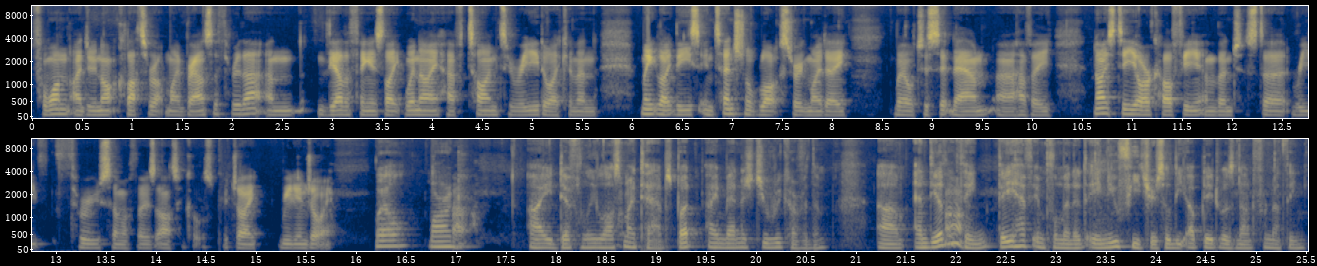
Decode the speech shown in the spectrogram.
for one, I do not clutter up my browser through that. And the other thing is like when I have time to read, or I can then make like these intentional blocks during my day well to sit down, uh, have a nice tea or coffee, and then just uh, read through some of those articles, which I really enjoy. Well, Mark, uh, I definitely lost my tabs, but I managed to recover them. Um, and the other oh. thing, they have implemented a new feature. So the update was not for nothing,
